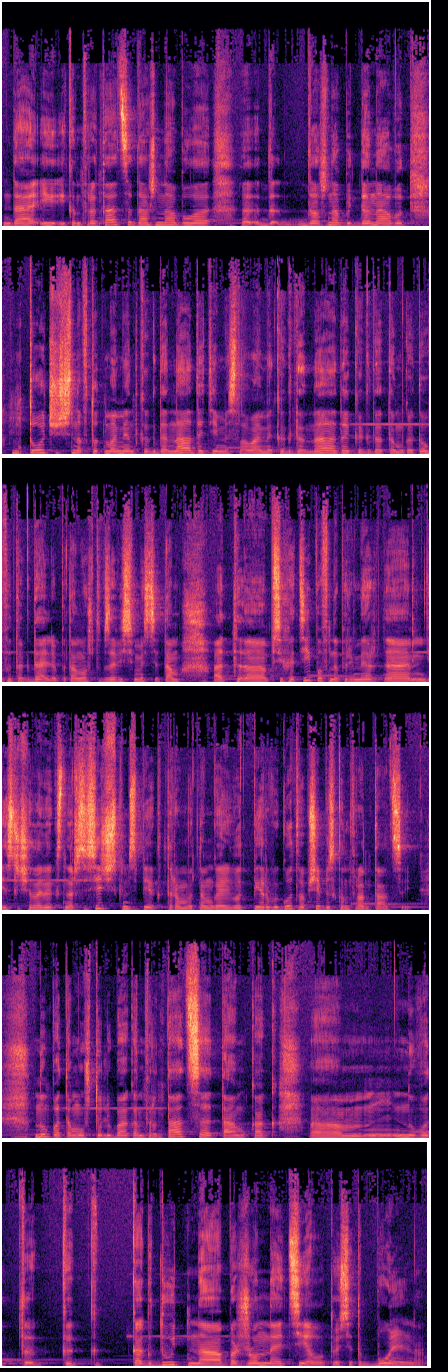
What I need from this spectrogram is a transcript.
да, и, и конфронтация должна была, э, должна быть дана вот точечно в тот момент, когда надо, теми словами, когда надо, когда там готов и так далее, потому что в зависимости там от э, психотипов, например, э, если человек с нарциссическим спектром, вот там говорит, вот первый год вообще без конфронтаций, ну, потому что любая конфронтация там как, э, ну, вот, как, как дуть на обожженное тело, то есть это больно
